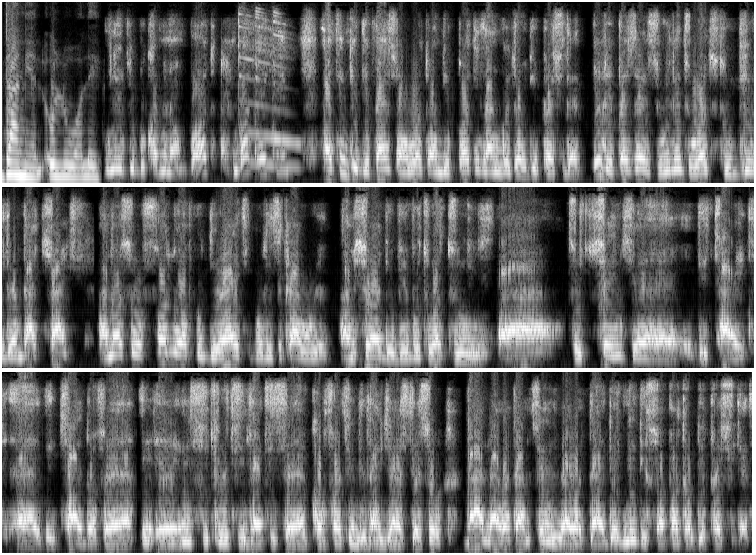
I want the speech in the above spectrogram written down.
Daniel Uluwale. New people coming on board. But I think it depends on what, on the body language of the president. If the president is willing to work to give them that charge and also follow up with the right political will, I'm sure they'll be able to work to uh, to change uh, the tide, uh, the tide of uh, insecurity that is uh, confronting the Nigerian state. So now what I'm saying is that, that they need the support of the president.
